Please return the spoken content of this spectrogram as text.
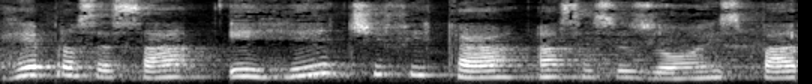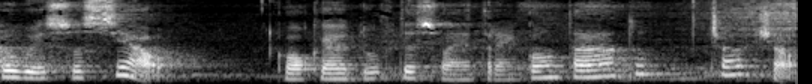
reprocessar e retificar as decisões para o e-social. Qualquer dúvida é só entrar em contato. Tchau, tchau.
